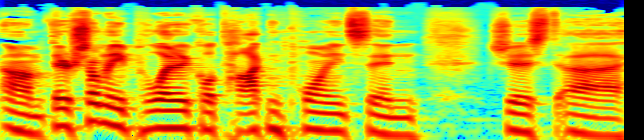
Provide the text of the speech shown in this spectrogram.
um, there's so many political talking points and just uh,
